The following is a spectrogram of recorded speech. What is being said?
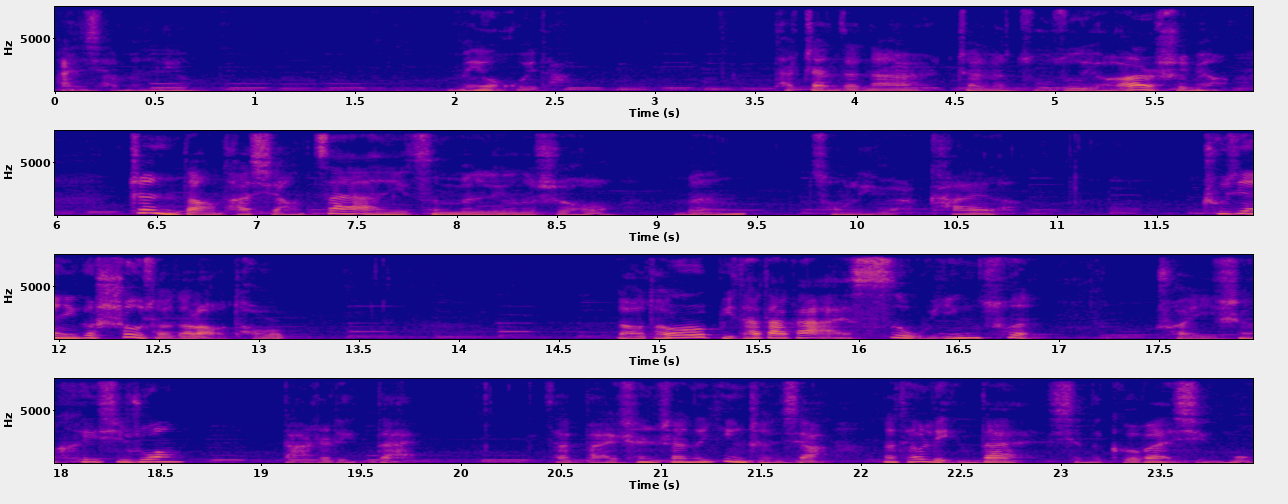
按下门铃，没有回答。他站在那儿站了足足有二十秒。正当他想再按一次门铃的时候，门从里边开了，出现一个瘦小的老头。老头比他大概矮四五英寸。穿一身黑西装，打着领带，在白衬衫的映衬下，那条领带显得格外醒目。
